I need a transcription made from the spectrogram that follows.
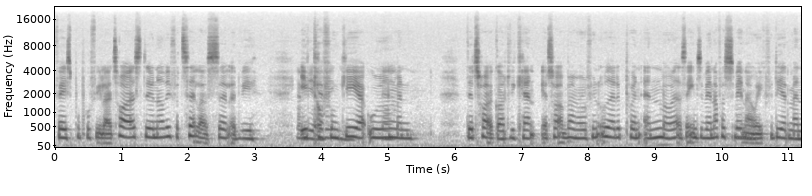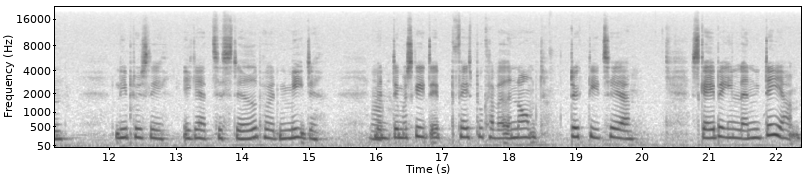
Facebook-profil. Og jeg tror også, det er noget, vi fortæller os selv, at vi Jamen, ikke vi kan fungere uden, ja. men det tror jeg godt, vi kan. Jeg tror, man må finde ud af det på en anden måde. Altså ens venner forsvinder mm. jo ikke, fordi at man lige pludselig ikke er til stede på et medie. Ja. Men det er måske det, Facebook har været enormt dygtige til at skabe en eller anden idé om.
